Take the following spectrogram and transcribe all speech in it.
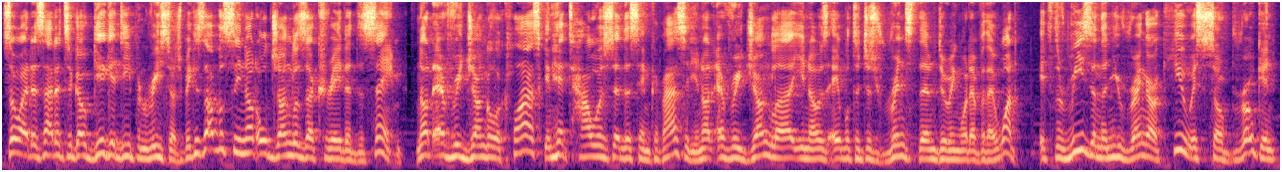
So I decided to go giga deep in research because obviously not all junglers are created the same. Not every jungle class can hit towers at the same capacity. Not every jungler, you know, is able to just rinse them doing whatever they want. It's the reason the new Rengar Q is so broken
